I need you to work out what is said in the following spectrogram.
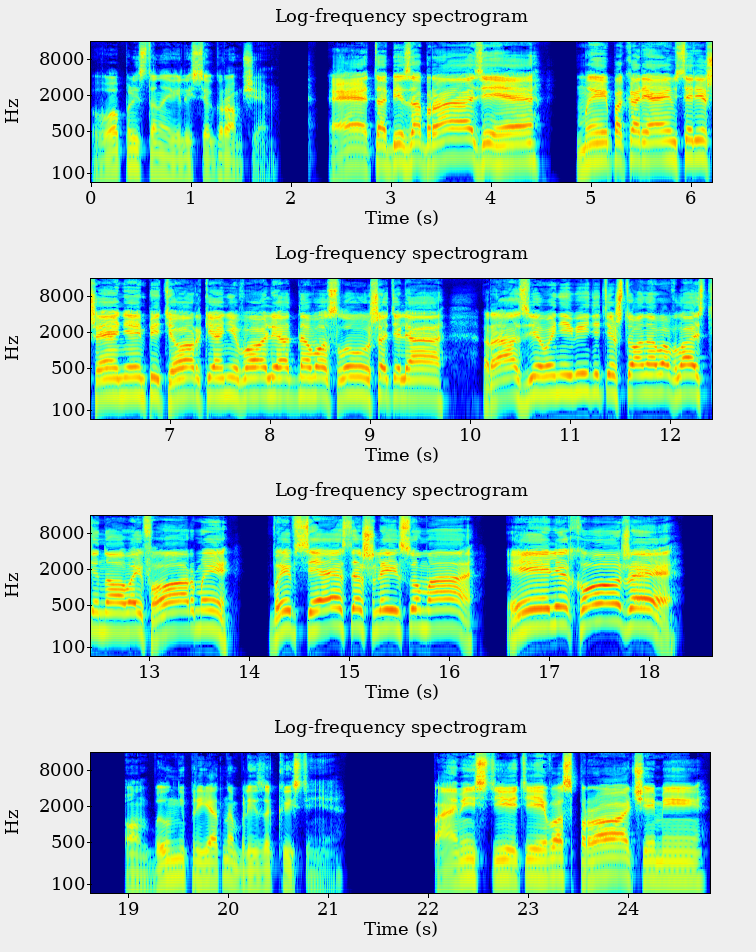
вопли становились все громче. «Это безобразие! Мы покоряемся решениям пятерки, а не воле одного слушателя! Разве вы не видите, что она во власти новой формы? Вы все сошли с ума! Или хуже!» Он был неприятно близок к истине. «Поместите его с прочими!»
